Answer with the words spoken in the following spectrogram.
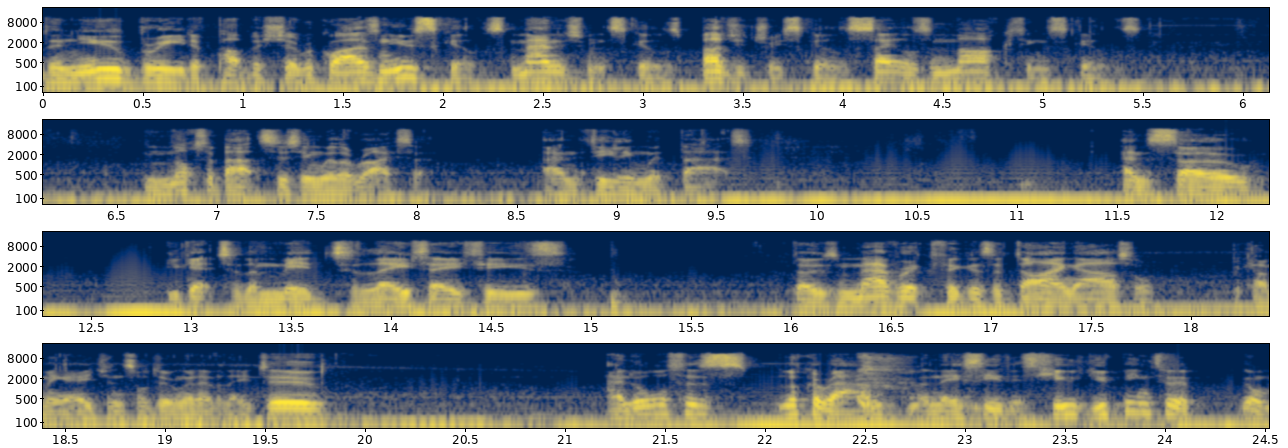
The new breed of publisher requires new skills, management skills, budgetary skills, sales and marketing skills. Not about sitting with a writer and dealing with that. And so you get to the mid to late 80s, those maverick figures are dying out or becoming agents or doing whatever they do. And authors look around and they see this huge, you've been to, well,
